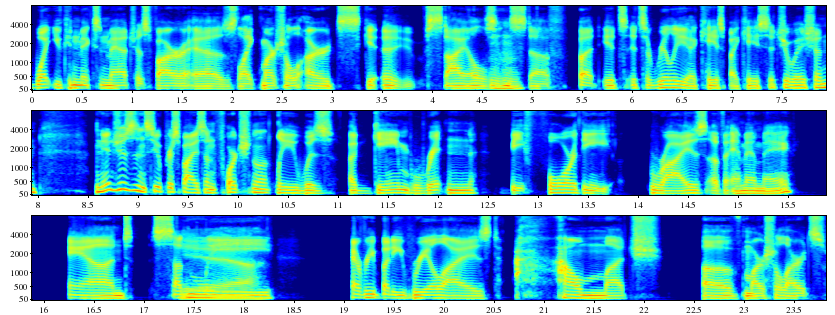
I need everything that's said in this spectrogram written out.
what you can mix and match as far as like martial arts uh, styles Mhm. and stuff but it's it's a really a case by case situation ninjas and super spies unfortunately was a game written before the rise of mma and suddenly Yeah. everybody realized how much of martial arts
